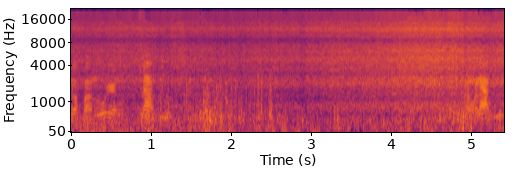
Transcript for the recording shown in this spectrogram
แล้วฝั่งนู้นยังลากอยู่ยังลากอยู่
